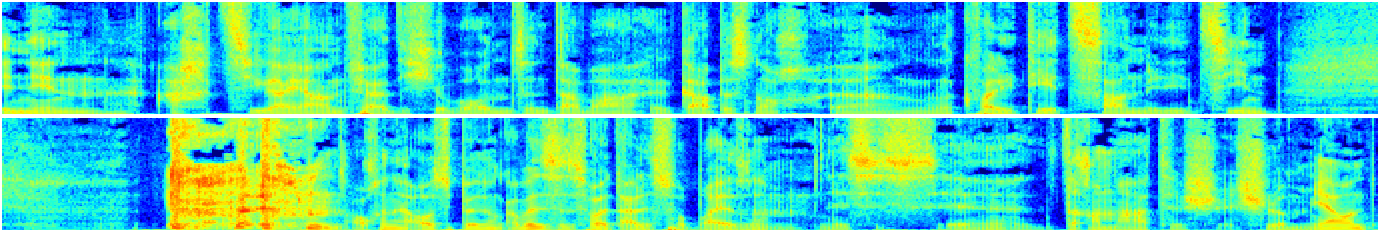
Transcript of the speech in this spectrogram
in den 80er Jahren fertig geworden sind. Da war, gab es noch äh, Qualitätszahnmedizin auch in der Ausbildung, aber es ist heute alles vorbei. So, es ist äh, dramatisch schlimm. Ja, und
